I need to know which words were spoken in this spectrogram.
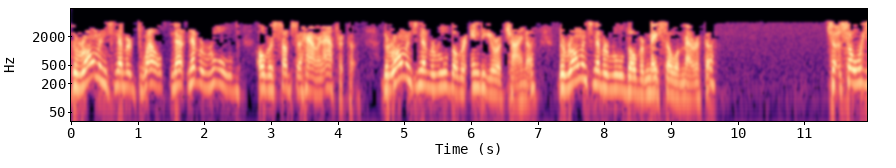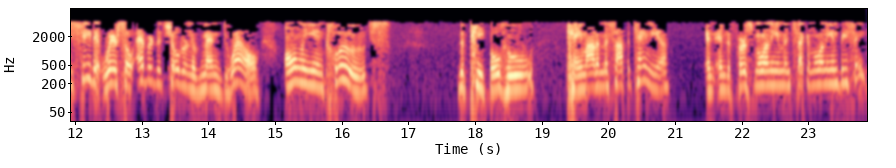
the Romans never dwelt, ne- never ruled over sub-Saharan Africa. The Romans never ruled over India or China. The Romans never ruled over Mesoamerica. So, so we see that wheresoever the children of men dwell only includes the people who came out of Mesopotamia in, in the first millennium and second millennium BC.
